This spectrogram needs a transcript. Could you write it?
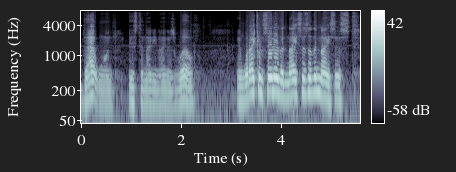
That one is to 99 as well. And what I consider the nicest of the nicest,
